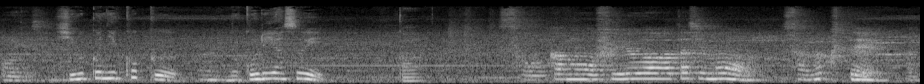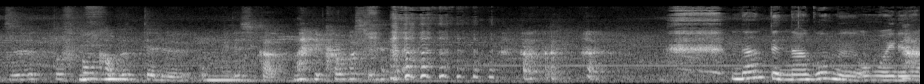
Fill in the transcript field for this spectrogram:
多いですね、記憶に濃くうん、残りやすいか。そうかも冬は私も寒くて、ずっと布団かぶってる思い出しかないかもしれない。なんて和む思い出なの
